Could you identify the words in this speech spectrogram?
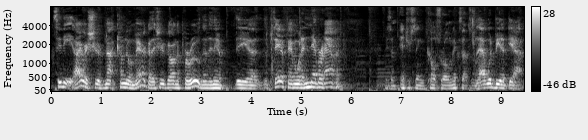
See, the Irish should have not come to America. They should have gone to Peru. Then the the, uh, the potato famine would have never happened. There's some interesting cultural mix-ups. That would be a yeah,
